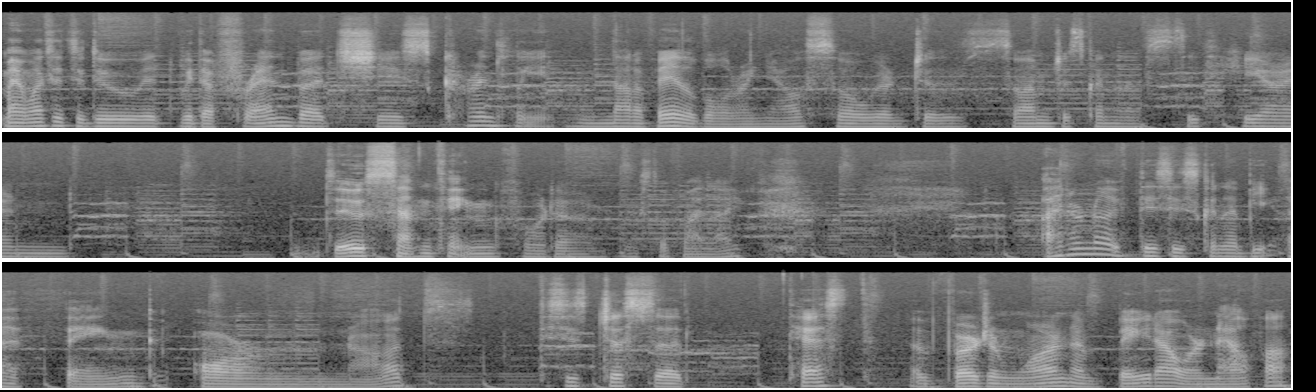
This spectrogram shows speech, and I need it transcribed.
I wanted to do it with a friend, but she's currently not available right now, so we're just so I'm just gonna sit here and do something for the rest of my life. I don't know if this is gonna be a thing or not. This is just a test, a version 1, a beta or an alpha.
